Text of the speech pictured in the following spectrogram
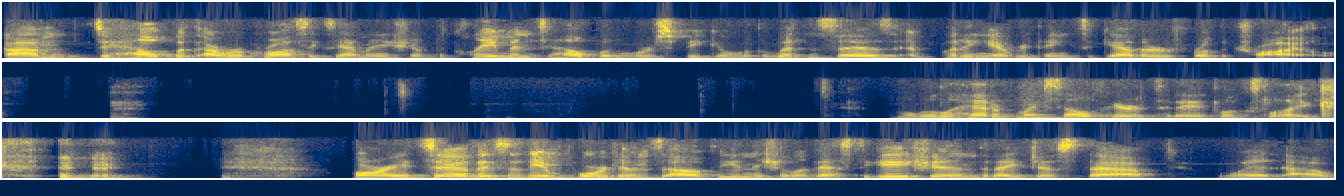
um, to help with our cross-examination of the claimant, to help when we're speaking with the witnesses and putting everything together for the trial. I'm a little ahead of myself here today, it looks like. All right, so this is the importance of the initial investigation that I just uh, went, uh,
